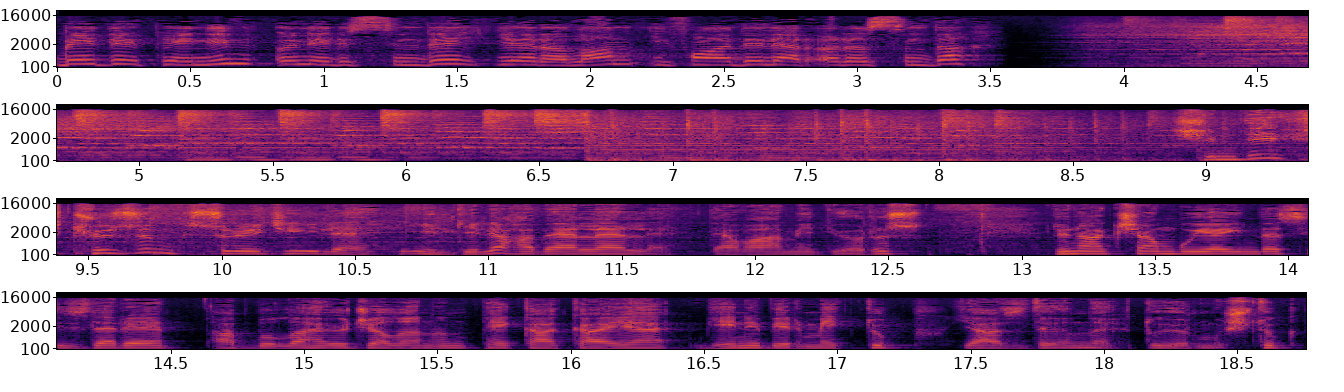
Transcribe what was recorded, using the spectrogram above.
BDP'nin önerisinde yer alan ifadeler arasında. Şimdi çözüm süreciyle ilgili haberlerle devam ediyoruz. Dün akşam bu yayında sizlere Abdullah Öcalan'ın PKK'ya yeni bir mektup yazdığını duyurmuştuk.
